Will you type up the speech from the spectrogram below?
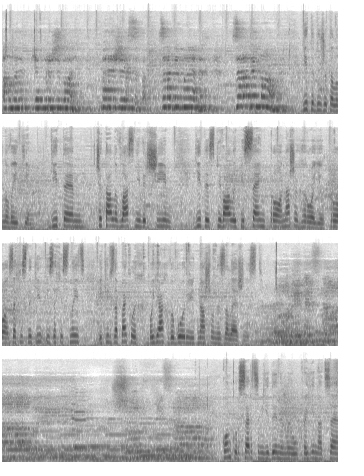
Але я переживаю. Бережи себе заради мене, заради мами. Діти дуже талановиті. Діти читали власні вірші, діти співали пісень про наших героїв, про захисників і захисниць, які в запеклих боях виборюють нашу незалежність. Конкурс серцем єдиними Україна це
